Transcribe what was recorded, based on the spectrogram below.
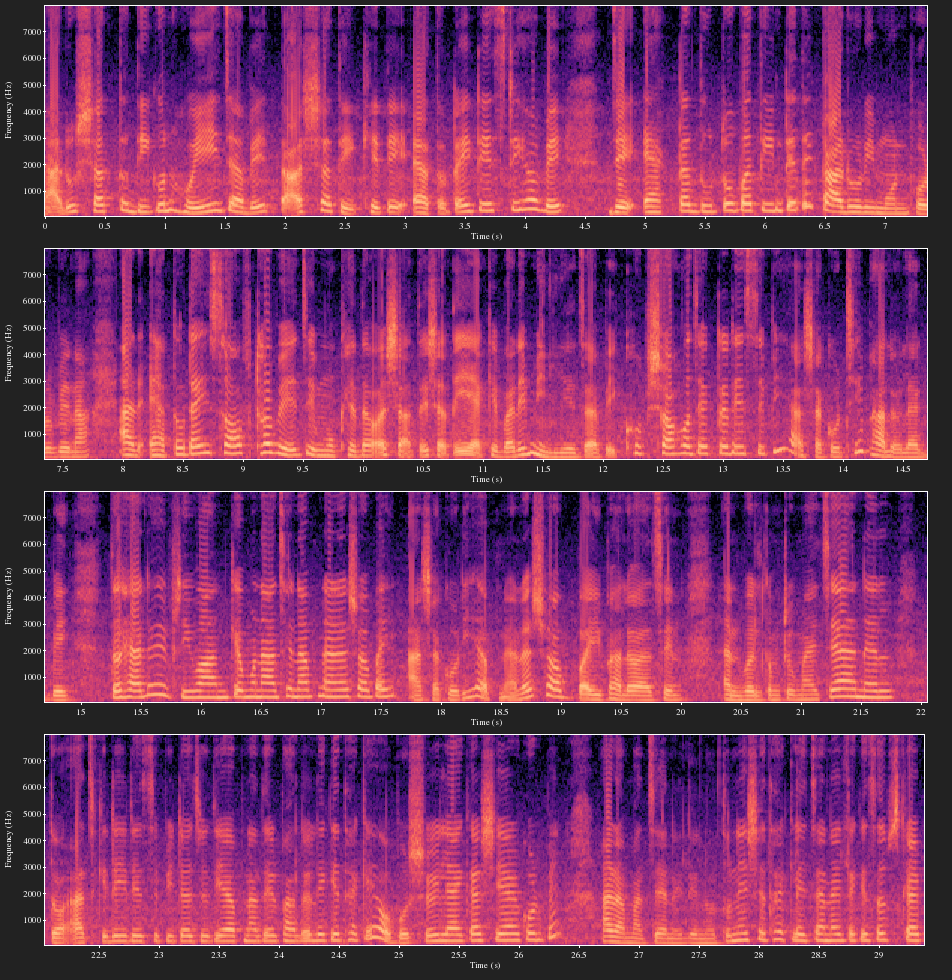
নাড়ুর স্বাদ তো দ্বিগুণ হয়েই যাবে। তার সাথে খেতে এতটাই টেস্টি হবে যে একটা দুটো বা তিনটেতে কারোরই মন পড়বে না। আর এতটাই সফট হবে যে মুখে দেওয়ার সাথে সাথেই একেবারে মিলিয়ে যাবে। খুব সহজ একটা রেসিপি আশা করছি ভালো লাগবে। তো হ্যালো এভরিওয়ান কেমন আছেন আপনারা সবাই? আশা করি আপনারা সবাই ভালো আছেন। And welcome to my channel তো আজকের এই রেসিপিটা যদি আপনাদের ভালো লেগে থাকে, অবশ্যই লাইক আর শেয়ার করবেন। আর আমার চ্যানেলে নতুন এসে থাকলে চ্যানেলটাকে সাবস্ক্রাইব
